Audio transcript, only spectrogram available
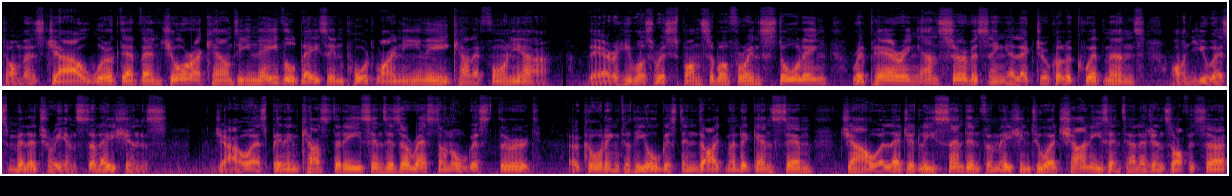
Thomas Zhao worked at Ventura County Naval Base in Port Hueneme, California. There he was responsible for installing, repairing and servicing electrical equipment on U.S. military installations. Zhao has been in custody since his arrest on August 3rd. According to the August indictment against him, Zhao allegedly sent information to a Chinese intelligence officer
